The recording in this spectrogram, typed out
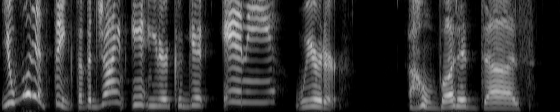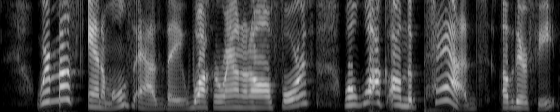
you wouldn't think that the giant anteater could get any weirder. Oh, but it does. Where most animals, as they walk around on all fours, will walk on the pads of their feet,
